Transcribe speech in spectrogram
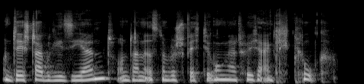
und destabilisierend. Und dann ist eine Beschwichtigung natürlich eigentlich klug.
